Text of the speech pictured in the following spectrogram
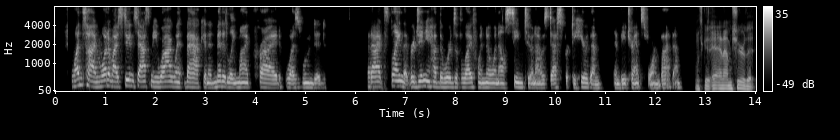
One time, one of my students asked me why I went back, and admittedly, my pride was wounded. But I explained that Virginia had the words of life when no one else seemed to, and I was desperate to hear them and be transformed by them. That's good. And I'm sure that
